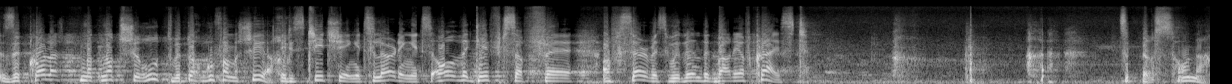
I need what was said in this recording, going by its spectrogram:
זה כל המתנות שירות בתוך גוף המשיח. It is teaching, it's learning, it's all the gifts of, uh, of service within the body of Christ. זה פרסונה,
